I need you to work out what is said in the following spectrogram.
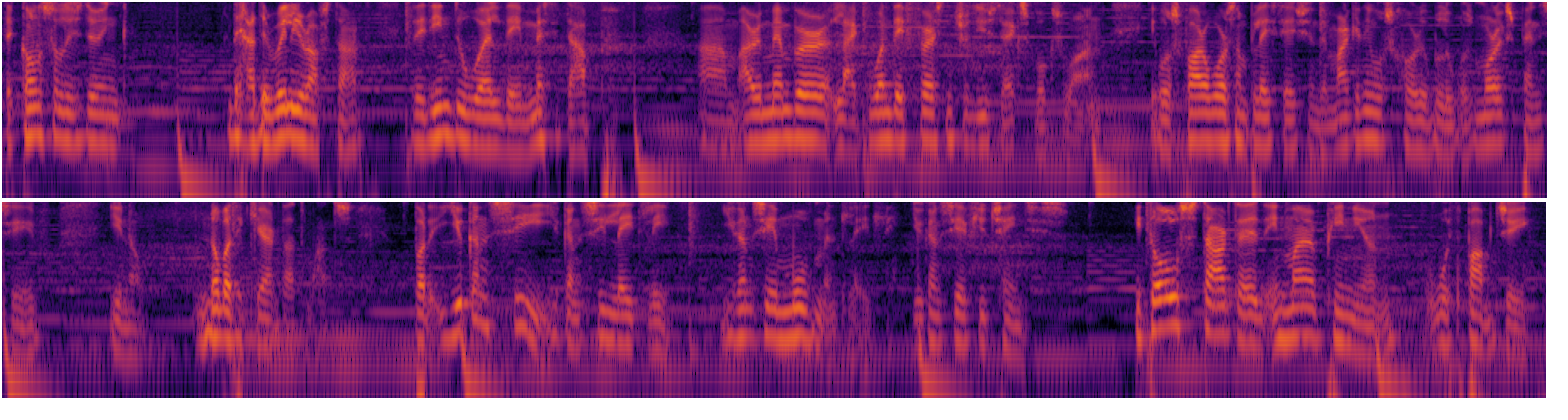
the console is doing. They had a really rough start. They didn't do well. They messed it up um, I remember like when they first introduced the Xbox One, it was far worse on PlayStation. The marketing was horrible. It was more expensive. You know, nobody cared that much. But you can see, you can see lately, you can see a movement lately. You can see a few changes. It all started, in my opinion, with PUBG.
